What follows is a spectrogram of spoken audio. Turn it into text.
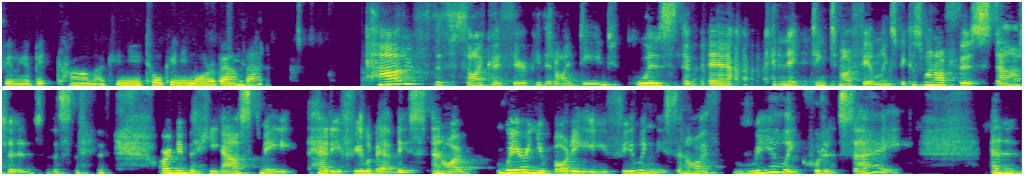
feeling a bit calmer. Can you talk any more about that? Part of the psychotherapy that I did was about connecting to my feelings because when I first started, I remember he asked me, How do you feel about this? And I, where in your body are you feeling this? And I really couldn't say. And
